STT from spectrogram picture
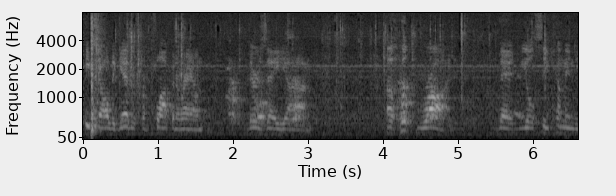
keep it all together from flopping around there's a, um, a hook rod that you'll see come into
